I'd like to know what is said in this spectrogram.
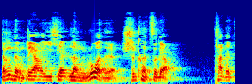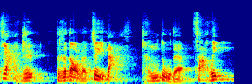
等等这样一些冷落的石刻资料，它的价值得到了最大程度的发挥。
